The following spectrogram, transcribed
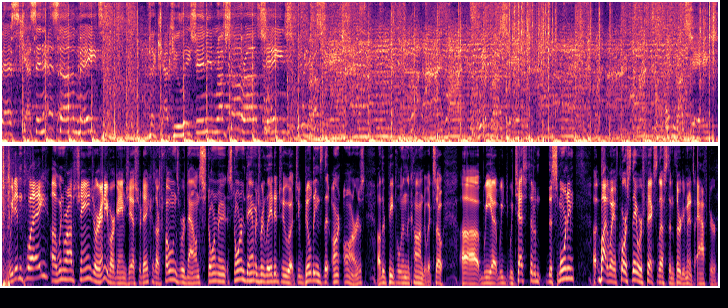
best guess and estimate. The calculation in rough jar of change. Win Rob's Change. What I want. Win Rob's Change. What I want win Rob's Change. We didn't play uh, Win Rob's Change or any of our games yesterday because our phones were down. Storm storm damage related to uh, to buildings that aren't ours, other people in the conduit. So uh, we, uh, we we tested them this morning. Uh, by the way, of course, they were fixed less than 30 minutes after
